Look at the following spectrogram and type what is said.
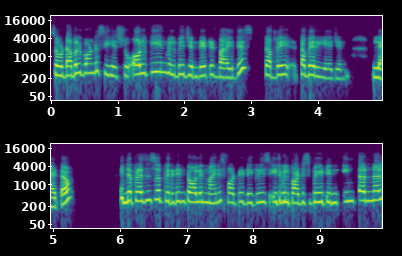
So double bond of CH2, alkene will be generated by this Tebbe, Tebbe reagent. Later, in the presence of pyridine, pyridinol in minus 40 degrees, it will participate in internal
